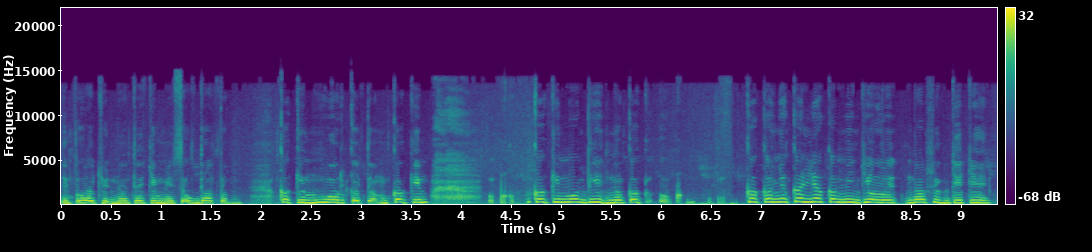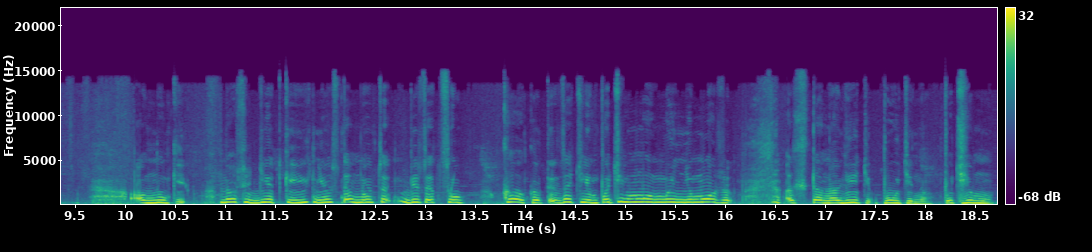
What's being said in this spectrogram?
и плачу над этими солдатами. Как им горько там, как им, как им обидно, как, как они коллегами делают наших детей. А внуки, наши детки, их не останутся без отцов. Как это? Зачем? Почему мы не можем остановить Путина? Почему?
